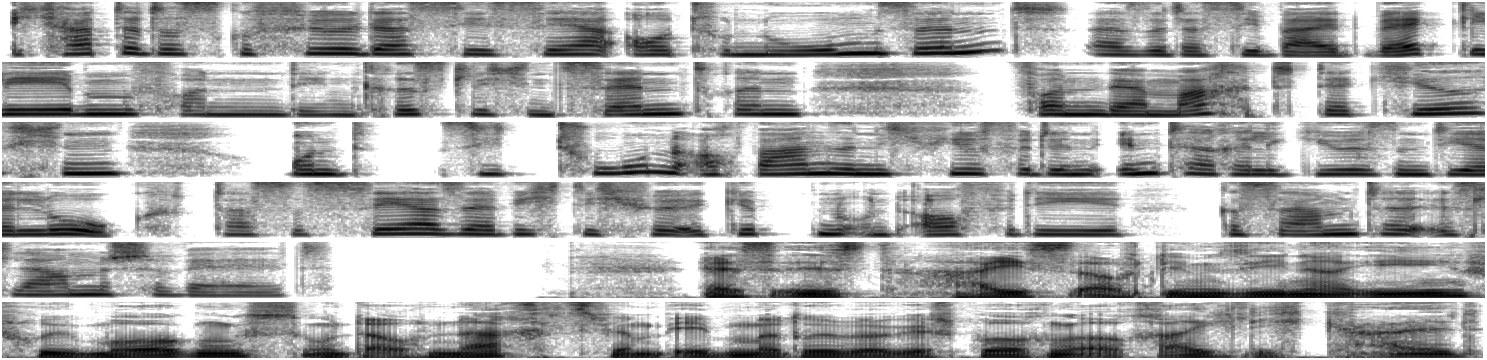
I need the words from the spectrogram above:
Ich hatte das Gefühl, dass sie sehr autonom sind, also dass sie weit weg leben von den christlichen Zentren, von der Macht der Kirchen und sie tun auch wahnsinnig viel für den interreligiösen Dialog. Das ist sehr, sehr wichtig für Ägypten und auch für die gesamte islamische Welt. Es ist heiß auf dem Sinai, frühmorgens und auch nachts, wir haben eben mal drüber gesprochen, auch reichlich kalt.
